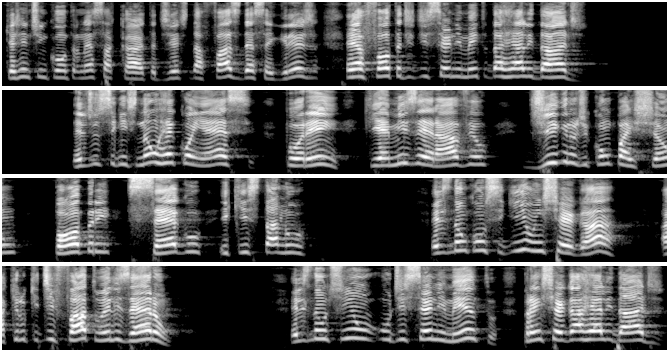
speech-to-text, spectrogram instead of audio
que a gente encontra nessa carta diante da fase dessa igreja é a falta de discernimento da realidade. Ele diz o seguinte: não reconhece, porém, que é miserável, digno de compaixão, pobre, cego e que está nu. Eles não conseguiam enxergar aquilo que de fato eles eram. Eles não tinham o discernimento para enxergar a realidade.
